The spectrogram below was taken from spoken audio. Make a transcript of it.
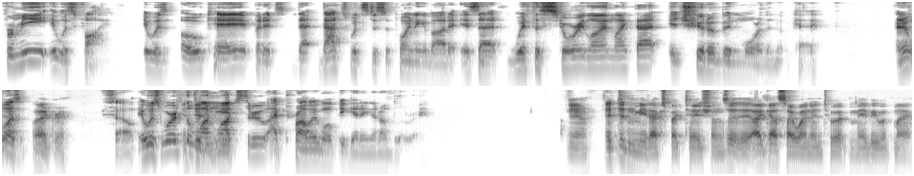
for me. It was fine. It was okay, but it's that that's what's disappointing about it is that with a storyline like that, it should have been more than okay, and it wasn't. I agree. So it was worth It the one meet- watch through. I probably won't be getting it on Blu-ray. Yeah, it didn't meet expectations. It, I guess I went into it maybe with my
